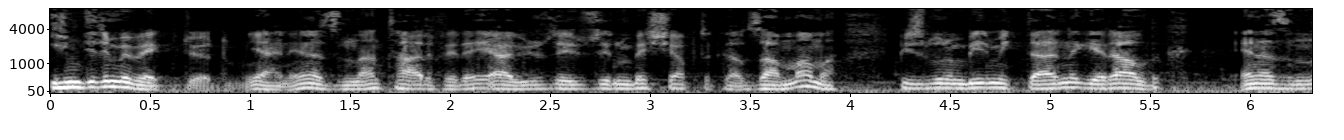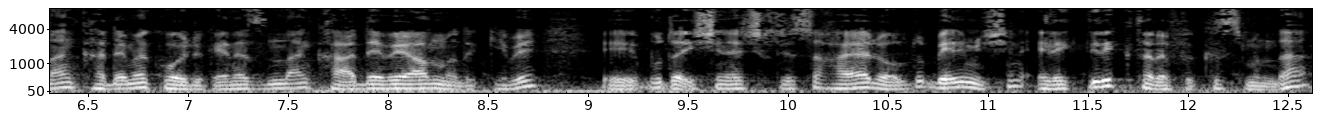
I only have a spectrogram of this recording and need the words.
indirimi bekliyordum. Yani en azından tarifede ya %125 yaptık zam ama biz bunun bir miktarını geri aldık. En azından kademe koyduk, en azından KDV almadık gibi. E, bu da işin açıkçası hayal oldu. Benim için elektrik tarafı kısmında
